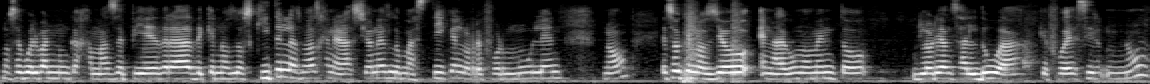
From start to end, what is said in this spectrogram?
no se vuelvan nunca jamás de piedra, de que nos los quiten las nuevas generaciones, lo mastiquen, lo reformulen, ¿no? Eso que nos dio en algún momento Gloria Ansaldúa, que fue decir, no,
